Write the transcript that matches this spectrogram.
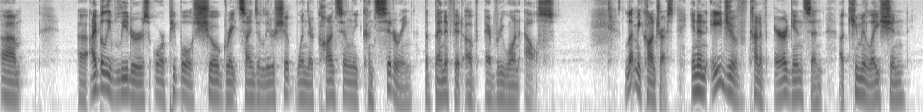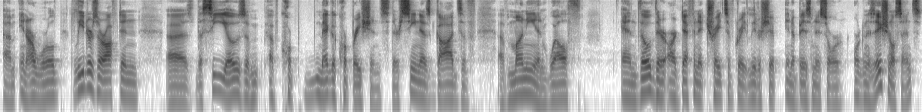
um, uh, I believe leaders or people show great signs of leadership when they're constantly considering the benefit of everyone else. Let me contrast. In an age of kind of arrogance and accumulation um, in our world, leaders are often uh, the CEOs of, of corp- mega corporations. They're seen as gods of, of money and wealth. And though there are definite traits of great leadership in a business or organizational sense,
